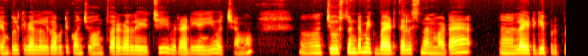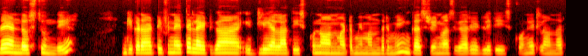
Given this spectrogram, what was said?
టెంపుల్‌కి వెళ్ళాలి కాబట్టి కొంచెం త్వరగా లేచి రెడీ అయ్యి వచ్చాము. చూస్తుంటే మీకు బయట తెలుస్తుంది అనమాట లైట్‌గా ఇప్పుడిప్పుడే ఎండొస్తుంది. ఇంకిక్కడ టిఫిన్ అయితే లైట్‌గా ఇడ్లీ అలా తీసుకున్నాం అనమాట మేమందరమే. ఇంకా శ్రీనివాస్ గారు ఇడ్లీ తీసుకొని ఇట్లా ఉన్నారు.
